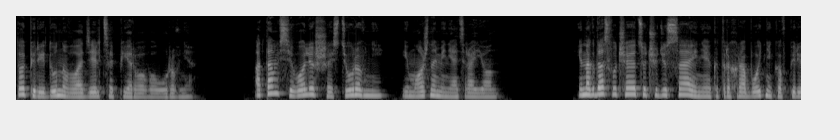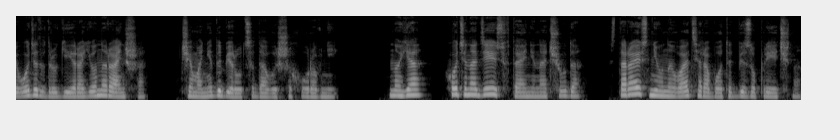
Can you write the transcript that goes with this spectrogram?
то перейду на владельца первого уровня. А там всего лишь шесть уровней, и можно менять район. Иногда случаются чудеса, и некоторых работников переводят в другие районы раньше, чем они доберутся до высших уровней. Но я, хоть и надеюсь втайне на чудо, стараюсь не унывать и работать безупречно.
